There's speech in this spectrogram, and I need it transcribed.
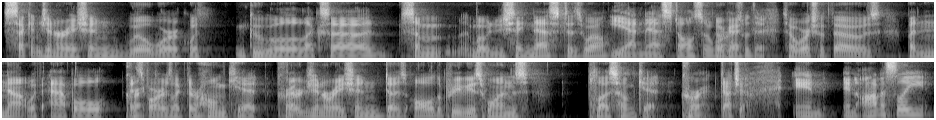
second generation will work with Google, Alexa, some what would you say, Nest as well? yeah, Nest also works Okay. with it. So it works with those, but not with Apple as far as like their HomeKit. Third generation does all the previous ones plus HomeKit. Correct. Gotcha. And and honestly,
